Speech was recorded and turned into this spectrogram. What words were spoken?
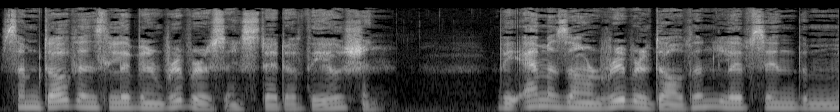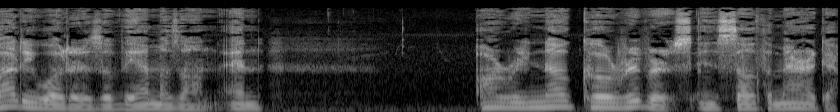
Some dolphins live in rivers instead of the ocean. The Amazon river dolphin lives in the muddy waters of the Amazon and Orinoco rivers in South America.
